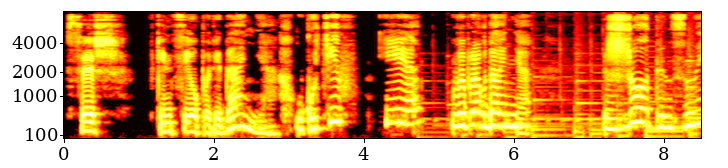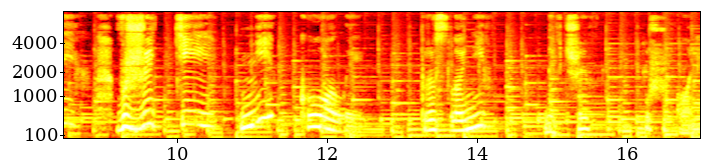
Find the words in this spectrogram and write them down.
Все ж кінці оповідання у котів є виправдання. Жоден з них в житті ніколи про слонів не вчив у школі.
